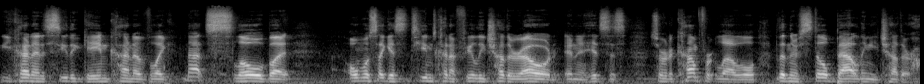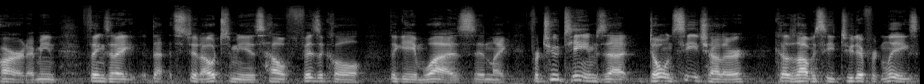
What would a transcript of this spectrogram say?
you kind of see the game kind of like not slow, but almost I guess the teams kind of feel each other out and it hits this sort of comfort level, but then they're still battling each other hard. I mean, things that I that stood out to me is how physical the game was, and like for two teams that don't see each other because obviously two different leagues,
